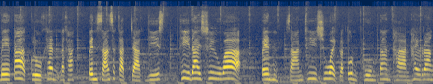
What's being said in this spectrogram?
เบต้ากลูแคนนะคะ เป็นสารสกัดจากยีสต์ที่ได้ชื่อว่า เป็นสารที่ช่วยกระตุ้นภูมิต้านทานให้ร่าง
